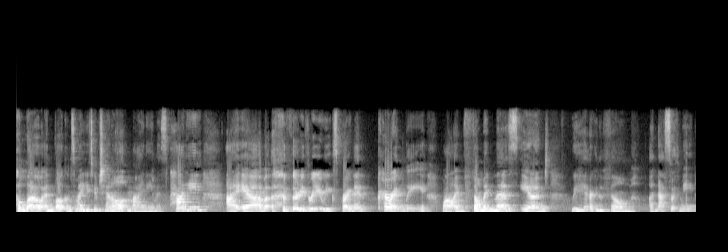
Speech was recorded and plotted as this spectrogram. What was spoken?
Hello and welcome to my YouTube channel. My name is Patty. I am 33 weeks pregnant currently while I'm filming this and we are gonna film a nest with me.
